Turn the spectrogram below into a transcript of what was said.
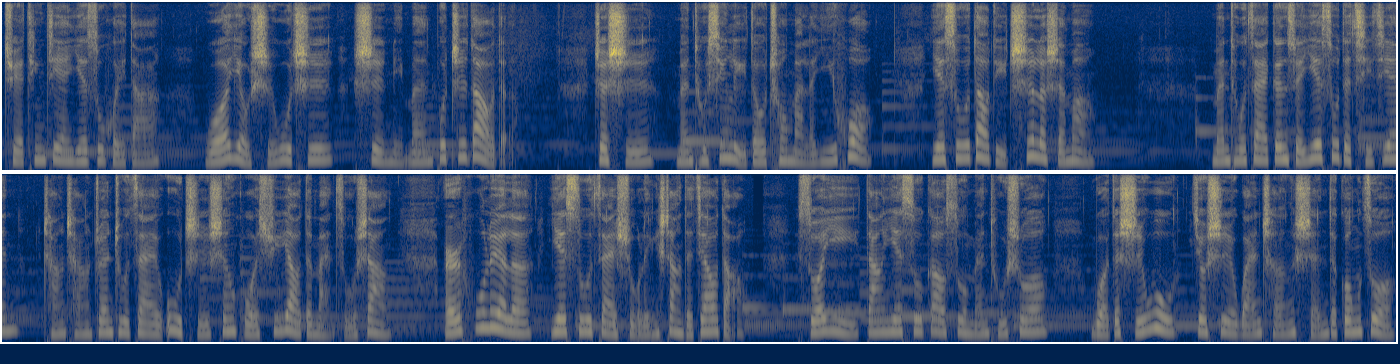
却听见耶稣回答：“我有食物吃，是你们不知道的。”这时，门徒心里都充满了疑惑：耶稣到底吃了什么？门徒在跟随耶稣的期间，常常专注在物质生活需要的满足上，而忽略了耶稣在属灵上的教导。所以，当耶稣告诉门徒说：“我的食物就是完成神的工作。”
